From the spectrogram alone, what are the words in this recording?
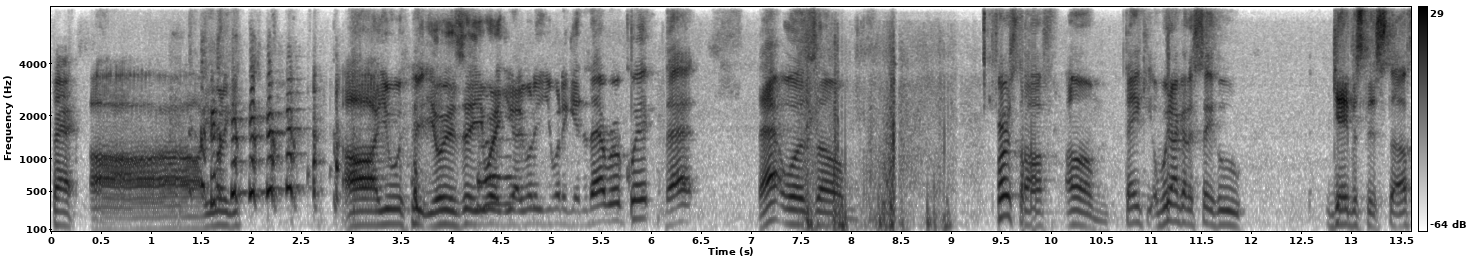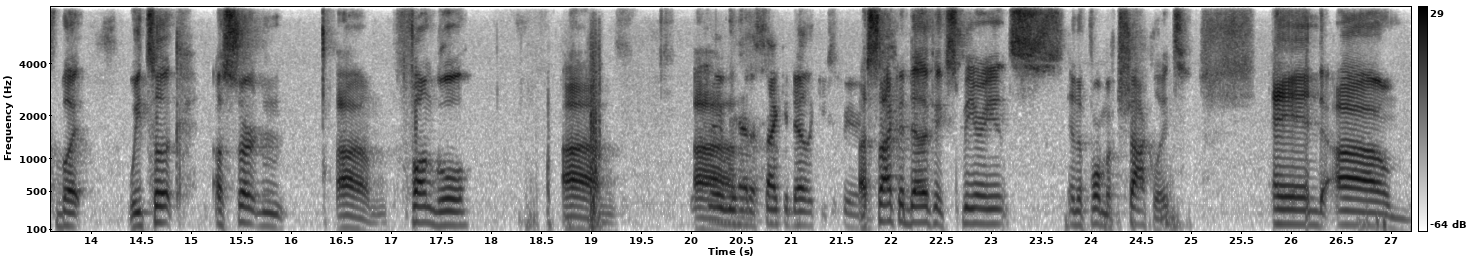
Facts. Oh, you want to get? oh, you you want to you want you want to you want to get to that real quick? That that was um. First off, um, thank you. We're not gonna say who gave us this stuff, but we took a certain um, fungal. Um, Say we uh, had a psychedelic experience. a experience. psychedelic experience in the form of chocolate, and um,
